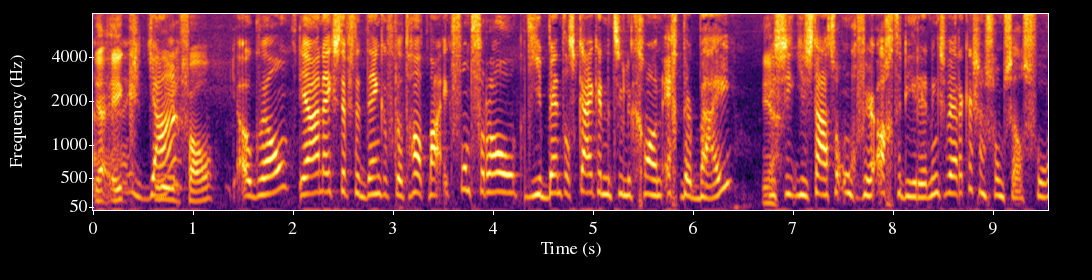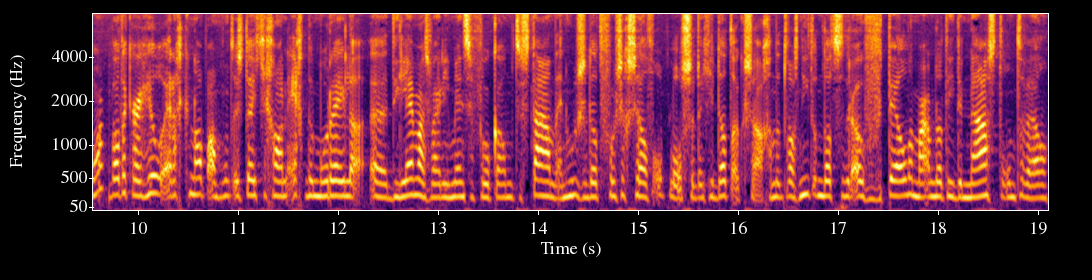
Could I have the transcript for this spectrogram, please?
ja, ik in ja. ieder geval. Ook wel. Ja, nee, ik zit even te denken of ik dat had. Maar ik vond vooral, je bent als kijker natuurlijk gewoon echt erbij. Ja. Je, je staat zo ongeveer achter die reddingswerkers en soms zelfs voor. Wat ik er heel erg knap aan vond, is dat je gewoon echt de morele eh, dilemma's waar die mensen voor komen te staan en hoe ze dat voor zichzelf oplossen, dat je dat ook zag. En dat was niet omdat ze erover vertelden, maar omdat hij ernaast stond. Terwijl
